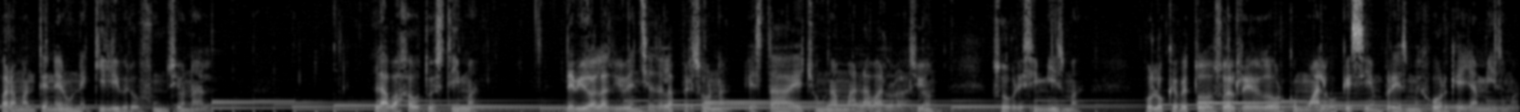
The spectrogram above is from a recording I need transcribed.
para mantener un equilibrio funcional. La baja autoestima. Debido a las vivencias de la persona, esta ha hecho una mala valoración sobre sí misma, por lo que ve todo a su alrededor como algo que siempre es mejor que ella misma.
